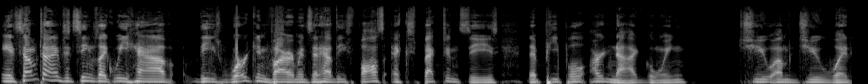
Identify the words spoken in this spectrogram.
And sometimes it seems like we have these work environments that have these false expectancies that people are not going to um do what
